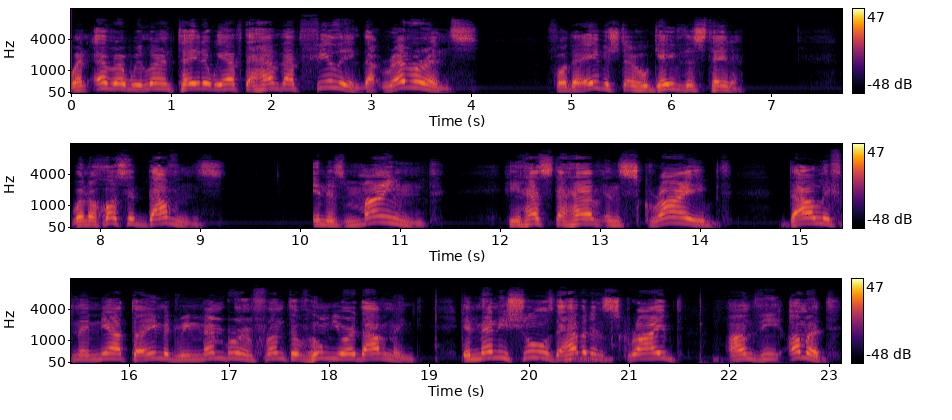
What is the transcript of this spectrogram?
Whenever we learn Torah, we have to have that feeling, that reverence for the Abishter who gave this Torah. When a Chosid davens, in his mind, he has to have inscribed Dalif Neimiat remember in front of whom you are davening. In many shuls, they have it inscribed on the Amud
